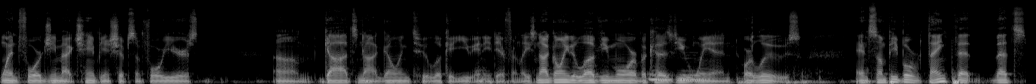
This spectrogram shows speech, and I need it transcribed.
win four GMAC championships in four years, um, God's not going to look at you any differently. He's not going to love you more because you Mhm. win or lose. And some people think that that's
